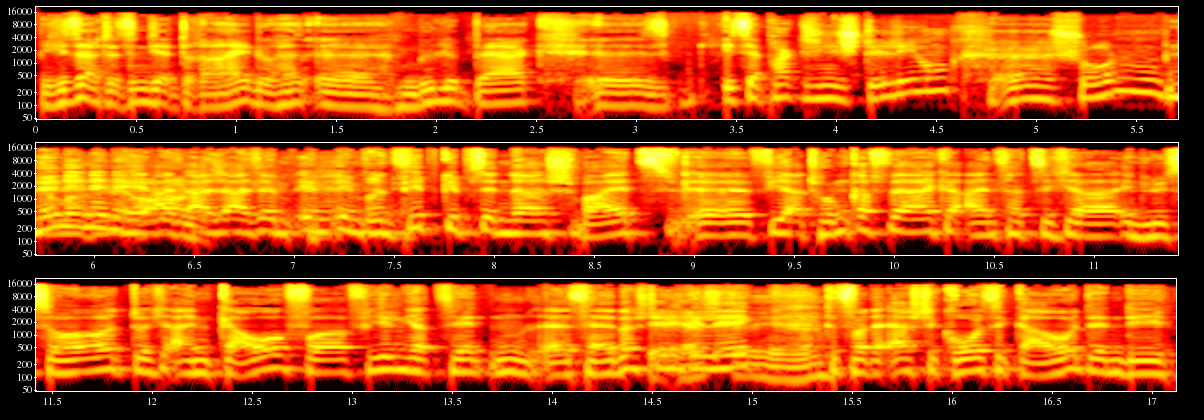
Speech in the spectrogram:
Wie gesagt, es sind ja drei. Du hast äh, Mühleberg äh, ist ja praktisch eine Stilllegung äh, schon. Nee, nee, nee. Also, im, im, Prinzip gibt es in der Schweiz äh, vier Atomkraftwerke. Eins hat sich ja in Luçon durch einen Gau vor vielen Jahrzehnten äh, selber stillgelegt. Erste, ja. Das war der erste große Gau, den die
